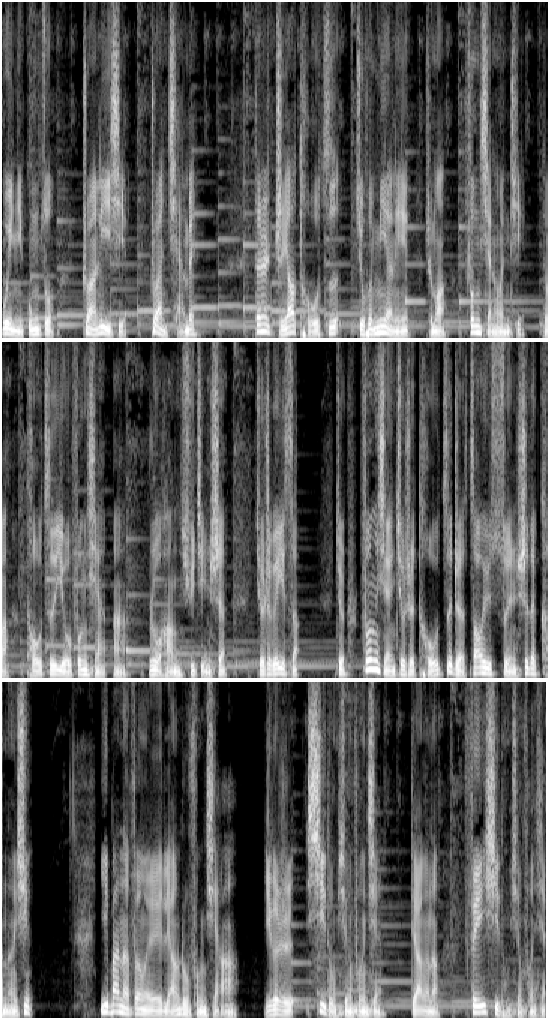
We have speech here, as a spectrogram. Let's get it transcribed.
为你工作，赚利息，赚钱呗。但是只要投资，就会面临什么风险的问题，对吧？投资有风险啊，入行需谨慎，就这个意思。就风险就是投资者遭遇损失的可能性。一般呢分为两种风险啊，一个是系统性风险，第二个呢非系统性风险。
